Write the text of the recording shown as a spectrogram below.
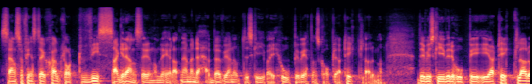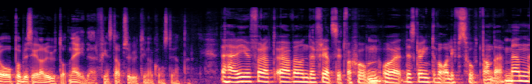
Sen så finns det självklart vissa gränser inom det hela. Att, nej, men det här behöver jag nog inte skriva ihop i vetenskapliga artiklar. Men det vi skriver ihop i, i artiklar och publicerar utåt, nej, där finns det absolut inga konstigheter. Det här är ju för att öva under fredssituation mm. och det ska inte vara livshotande. Mm. Men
